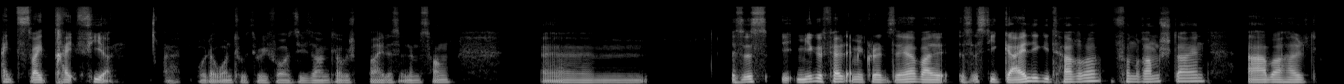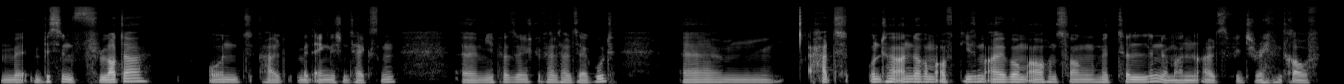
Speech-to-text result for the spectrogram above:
1, 2, 3, 4 äh, oder 1, 2, 3, 4. Sie sagen, glaube ich, beides in dem Song. Ähm, es ist mir gefällt Emigrant sehr, weil es ist die geile Gitarre von Rammstein, aber halt mit 'n bisschen flotter und halt mit englischen Texten. Äh, mir persönlich gefällt's halt sehr gut. Ähm, hat unter anderem auf diesem Album auch 'n Song mit Till Lindemann als Featuring drauf.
